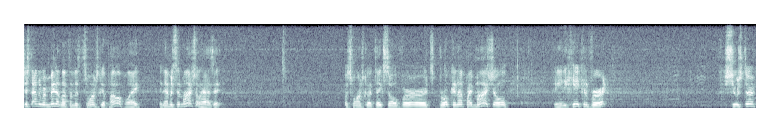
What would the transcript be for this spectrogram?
Just under a minute left on the Swampscott power play, and Emerson Marshall has it. But Swampscott takes over. It's broken up by Marshall, and he can't convert. Schuster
